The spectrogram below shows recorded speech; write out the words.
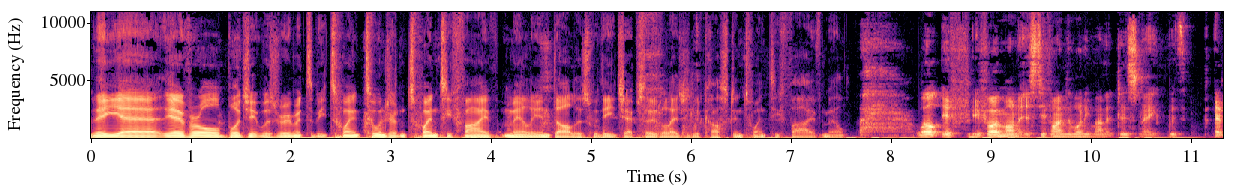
the uh, the overall budget was rumored to be two hundred and twenty-five million dollars, with each episode allegedly costing twenty-five mil. Well, if if I'm honest, if I'm the money man at Disney with, eh,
